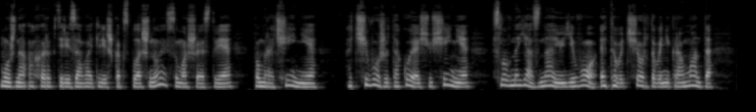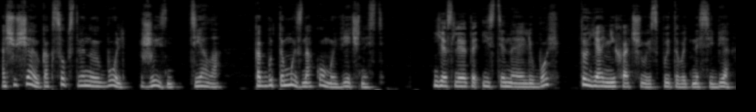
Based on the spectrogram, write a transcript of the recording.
можно охарактеризовать лишь как сплошное сумасшествие – помрачение. Отчего же такое ощущение, словно я знаю его, этого чертова некроманта, ощущаю как собственную боль, жизнь, тело, как будто мы знакомы вечность. Если это истинная любовь, то я не хочу испытывать на себе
